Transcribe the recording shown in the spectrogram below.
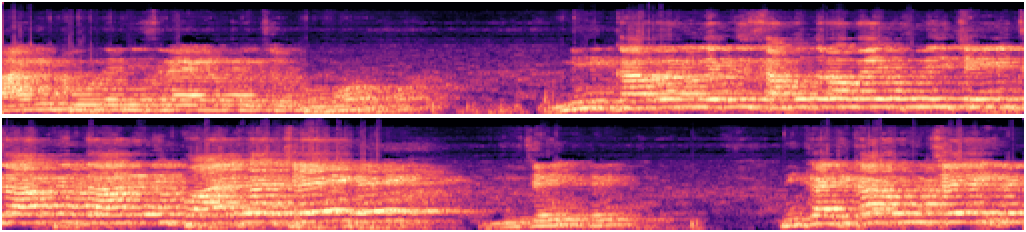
సాగిపోలేని ఇజ్రాయల్తో చెప్పుము. నీ కర్రను ఎత్తి సముద్రం వైపు నీ చెయ్యి చాపి దానిని పాయగా చేయి. నువ్వు చేయి. నీకు అధికారం చేయి.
